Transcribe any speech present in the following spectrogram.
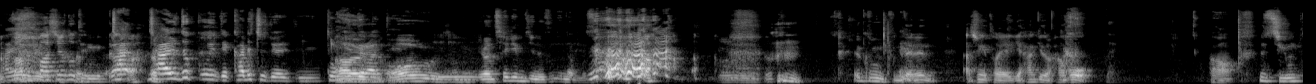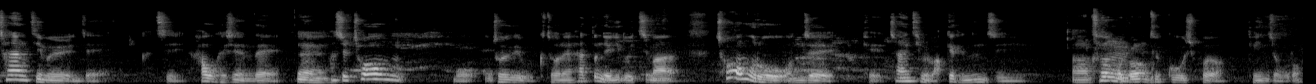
아니, 나도 빠셔도 됩니까? 자, 잘 듣고 이제 가르쳐 줘야지 동기들한테. 어우, 음. 이런 책임지는 훈훈한 모습. 음. 그분 분들은 나중에 더 얘기하기도 하고 네. 어, 지금 찬양팀을 이제 같이 하고 계시는데 네. 사실 처음 뭐 저희들이 그 전에 했던 얘기도 있지만 처음으로 언제 이렇게 찬양팀을 맡게 됐는지 아 처음으로. 듣고 싶어요 개인적으로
